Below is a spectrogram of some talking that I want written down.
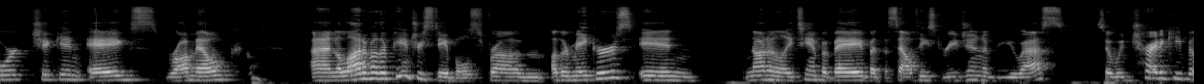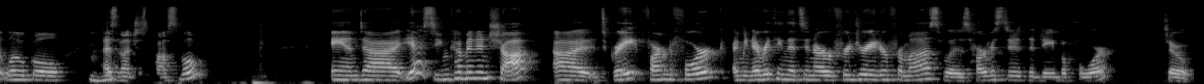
pork, chicken, eggs, raw milk, and a lot of other pantry staples from other makers in not only Tampa Bay, but the southeast region of the US. So we try to keep it local Mhm. as much as possible. And uh, yes, you can come in and shop. Uh, it's great, farm to fork. I mean, everything that's in our refrigerator from us was harvested the day before. So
